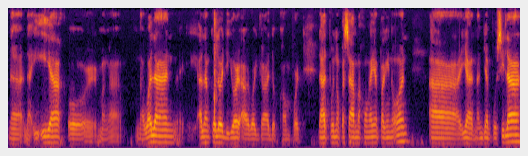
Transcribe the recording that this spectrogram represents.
na naiiyak or mga nawalan. Alam ko, Lord, you are our God of comfort. Lahat po ng kasama ko ngayon, Panginoon, uh, yan, nandyan po sila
